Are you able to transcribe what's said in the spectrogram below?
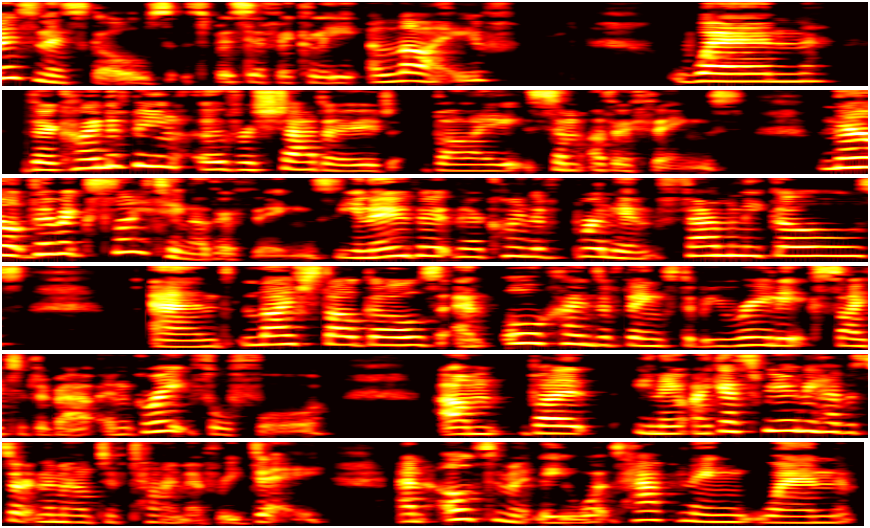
business goals specifically alive when they're kind of being overshadowed by some other things. Now, they're exciting other things, you know, they're, they're kind of brilliant family goals and lifestyle goals and all kinds of things to be really excited about and grateful for. Um, but, you know, I guess we only have a certain amount of time every day. And ultimately, what's happening when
